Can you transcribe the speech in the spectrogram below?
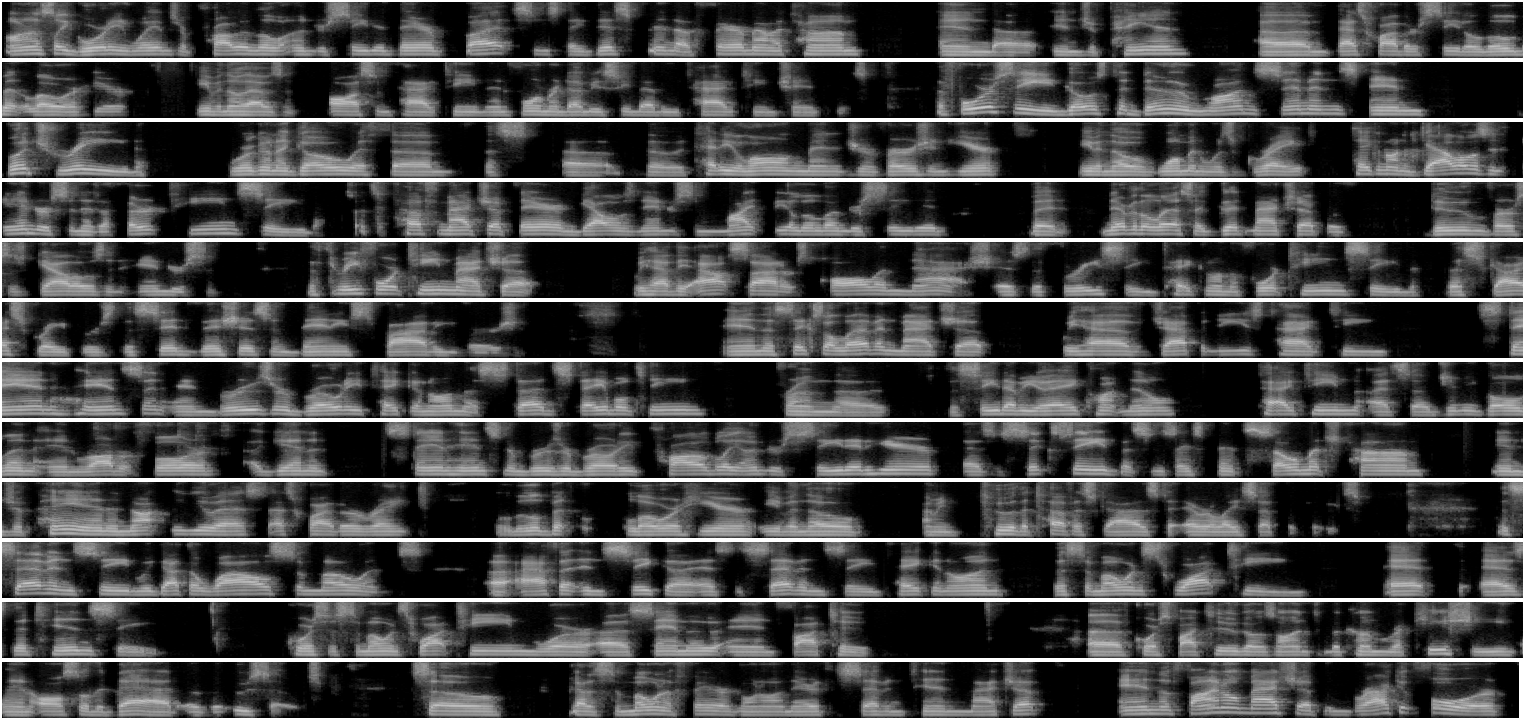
Honestly, Gordy and Williams are probably a little underseeded there, but since they did spend a fair amount of time and uh, in Japan, um, that's why they're seated a little bit lower here, even though that was an awesome tag team and former WCW tag team champions. The four seed goes to Doom, Ron Simmons and Butch Reed. We're going to go with uh, the, uh, the Teddy Long manager version here, even though Woman was great. Taking on Gallows and Anderson as a 13 seed. So it's a tough matchup there, and Gallows and Anderson might be a little underseeded, but nevertheless, a good matchup of Doom versus Gallows and Anderson. The 314 matchup, we have the outsiders, Hall and Nash, as the three seed, taking on the 14 seed, the Skyscrapers, the Sid Vicious and Danny Spivey version. And the 611 matchup, we have Japanese tag team Stan Hansen and Bruiser Brody taking on the Stud Stable team from the, the CWA Continental Tag Team. That's uh, Jimmy Golden and Robert Fuller. Again, Stan Hansen and Bruiser Brody probably underseeded here as a six seed, but since they spent so much time in Japan and not the US, that's why they're ranked a little bit lower here, even though, I mean, two of the toughest guys to ever lace up the boots. The seven seed, we got the Wild Samoans, uh, Afa and Sika as the seven seed, taking on the Samoan SWAT team at as the 10 seed. Of course, the Samoan SWAT team were uh, Samu and Fatu. Uh, of course, Fatu goes on to become Rikishi and also the dad of the Usos. So, got a Samoan affair going on there at the 7 10 matchup. And the final matchup in bracket four,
